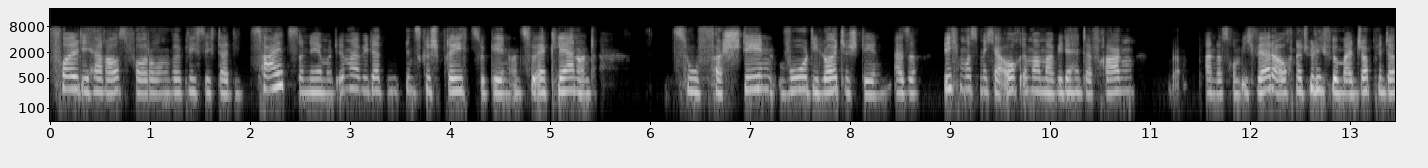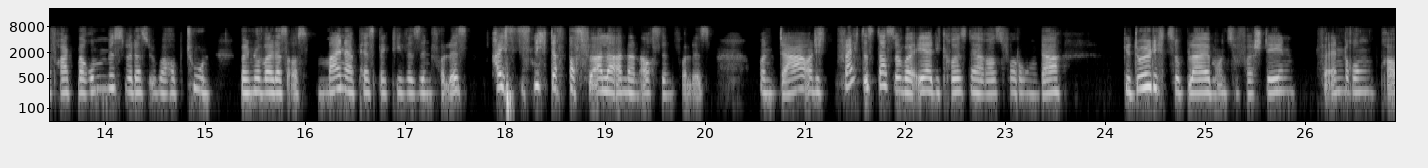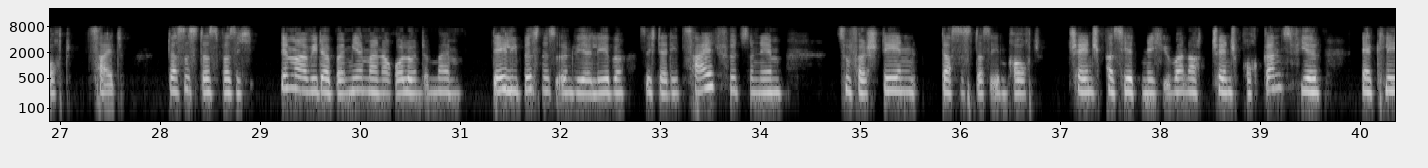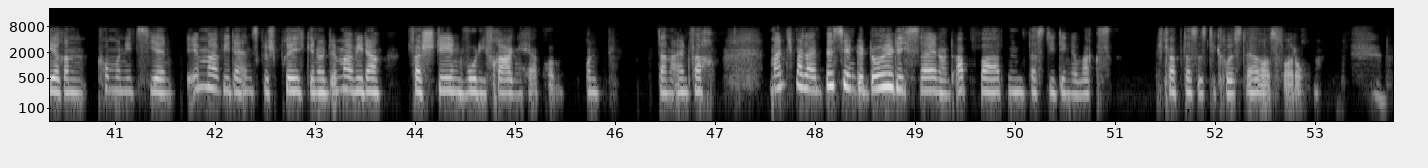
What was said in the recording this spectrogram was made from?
voll die Herausforderung, wirklich sich da die Zeit zu nehmen und immer wieder ins Gespräch zu gehen und zu erklären und zu verstehen, wo die Leute stehen. Also ich muss mich ja auch immer mal wieder hinterfragen, andersrum. Ich werde auch natürlich für meinen Job hinterfragt, warum müssen wir das überhaupt tun? Weil nur weil das aus meiner Perspektive sinnvoll ist, heißt es nicht, dass das für alle anderen auch sinnvoll ist. Und da, und ich, vielleicht ist das sogar eher die größte Herausforderung, da geduldig zu bleiben und zu verstehen, Veränderung braucht Zeit. Das ist das, was ich immer wieder bei mir in meiner Rolle und in meinem Daily Business irgendwie erlebe, sich da die Zeit für zu nehmen, zu verstehen, dass es das eben braucht. Change passiert nicht über Nacht. Change braucht ganz viel erklären, kommunizieren, immer wieder ins Gespräch gehen und immer wieder verstehen, wo die Fragen herkommen. Und dann einfach manchmal ein bisschen geduldig sein und abwarten, dass die Dinge wachsen. Ich glaube, das ist die größte Herausforderung.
